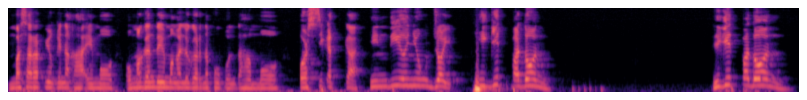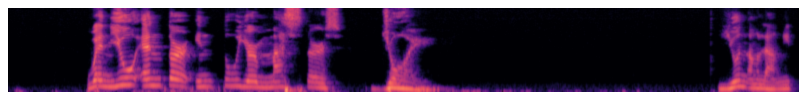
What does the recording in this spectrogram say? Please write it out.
masarap yung kinakain mo, o maganda yung mga lugar na pupuntahan mo, or sikat ka. Hindi yun yung joy. Higit pa doon. Higit pa doon. When you enter into your master's joy. Yun ang langit.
